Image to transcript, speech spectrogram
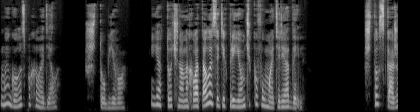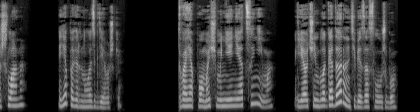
Мой голос похолодел. «Чтоб его!» Я точно нахваталась этих приемчиков у матери Адель. «Что скажешь, Лана?» Я повернулась к девушке. «Твоя помощь мне неоценима. Я очень благодарна тебе за службу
